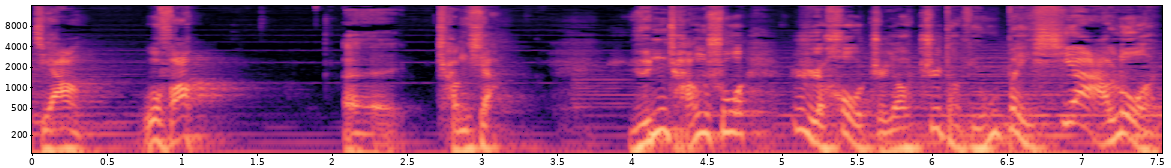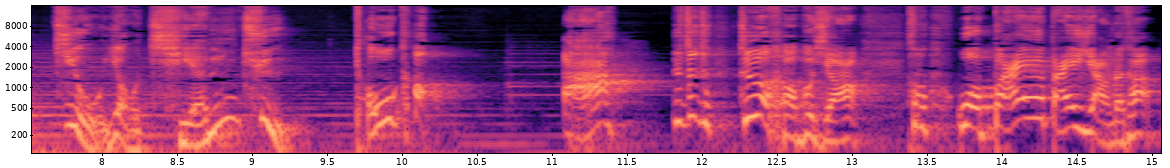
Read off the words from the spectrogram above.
讲无妨。呃，丞相，云长说，日后只要知道刘备下落，就要前去投靠。啊，这这这这可不行，不，我白白养着他。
